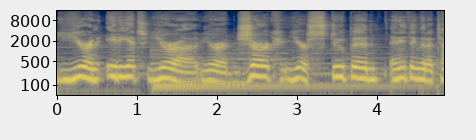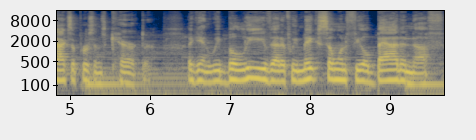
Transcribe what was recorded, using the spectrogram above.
you're an idiot you're a you're a jerk you're stupid anything that attacks a person's character again we believe that if we make someone feel bad enough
